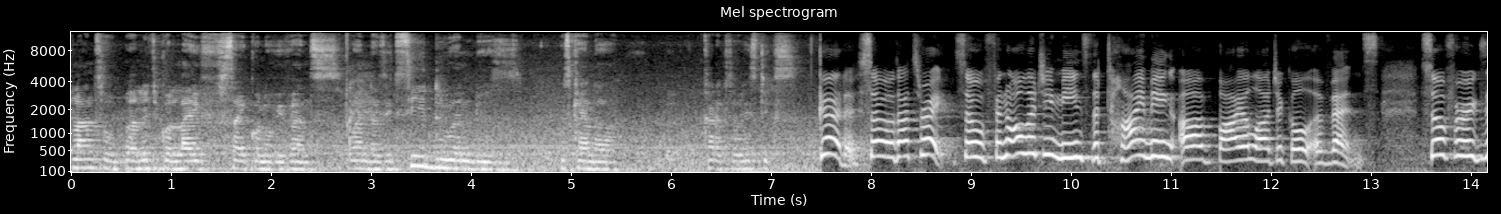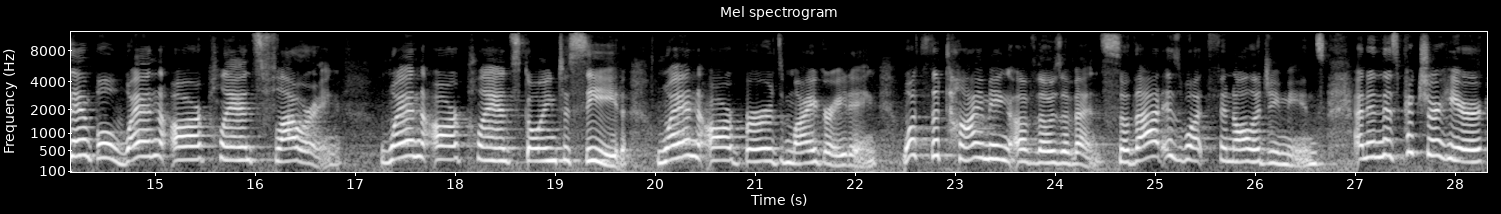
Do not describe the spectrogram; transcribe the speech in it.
plants or biological life cycle of events. When does it seed? When does those kind of characteristics? Good, so that's right. So phenology means the timing of biological events. So for example, when are plants flowering? When are plants going to seed? When are birds migrating? What's the timing of those events? So that is what phenology means. And in this picture here,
